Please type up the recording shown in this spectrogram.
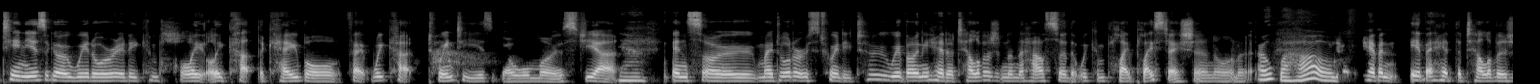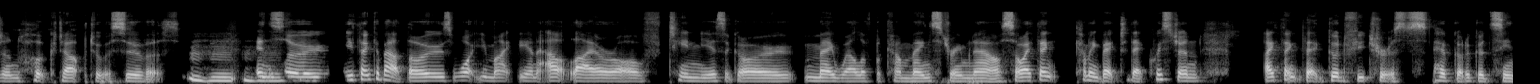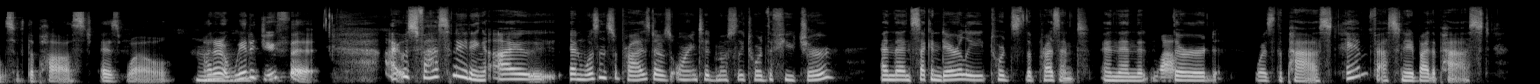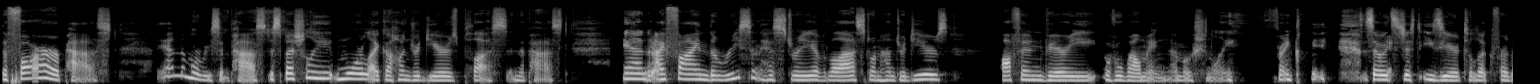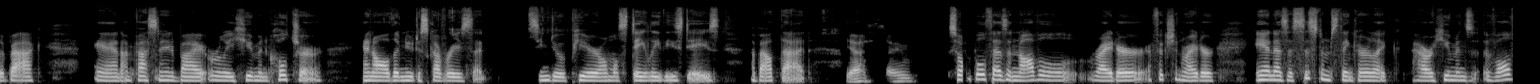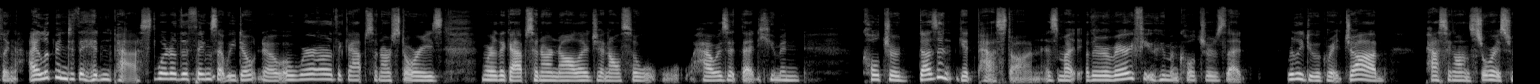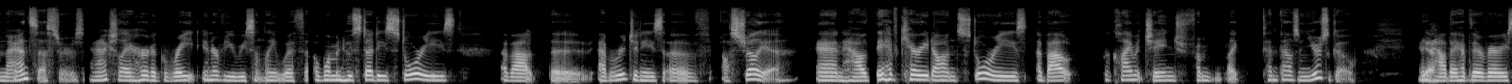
10 years ago, we'd already completely cut the cable. In fact, we cut 20 years ago almost. Yeah. yeah. And so my daughter is 22. We've only had a television in the house so that we can play PlayStation on it. Oh, wow. We haven't ever had the television hooked up to a service. Mm-hmm, mm-hmm. And so you think about those, what you might be an outlier of 10 years ago may well have become mainstream now. So I think coming back to that question, I think that good futurists have got a good sense of the past as well. Mm. I don't know. Where hmm. did you fit? It was fascinating. I and wasn't surprised. I was oriented mostly toward the future, and then secondarily towards the present, and then the wow. third was the past. I am fascinated by the past, the far past, and the more recent past, especially more like a hundred years plus in the past. And yeah. I find the recent history of the last 100 years often very overwhelming emotionally, frankly. So it's just easier to look further back. And I'm fascinated by early human culture and all the new discoveries that seem to appear almost daily these days about that. Yeah, same. So both as a novel writer, a fiction writer, and as a systems thinker, like how are humans evolving? I look into the hidden past. What are the things that we don't know? Or where are the gaps in our stories? Where are the gaps in our knowledge? And also how is it that human culture doesn't get passed on as much. There are very few human cultures that really do a great job passing on stories from their ancestors. And actually, I heard a great interview recently with a woman who studies stories about the Aborigines of Australia and how they have carried on stories about climate change from like 10,000 years ago and yeah. how they have their very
